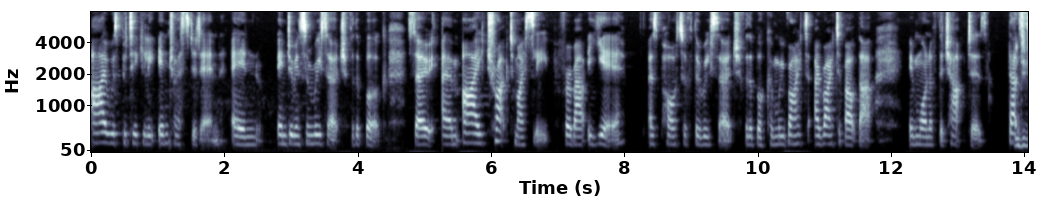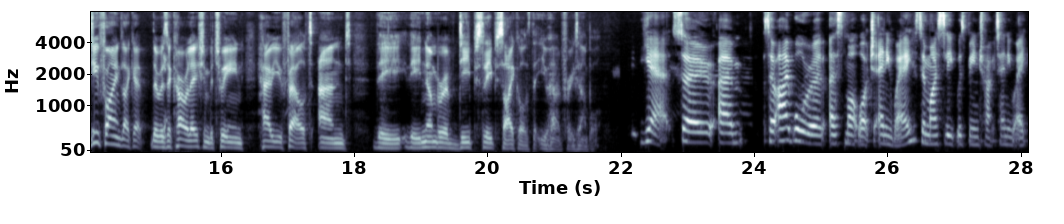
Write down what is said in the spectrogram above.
I was particularly interested in in in doing some research for the book. So um, I tracked my sleep for about a year as part of the research for the book, and we write I write about that in one of the chapters. That's and did you find like a there was yeah. a correlation between how you felt and the the number of deep sleep cycles that you had, for example? Yeah. So um, so I wore a, a, smartwatch anyway, so my sleep was being tracked anyway.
